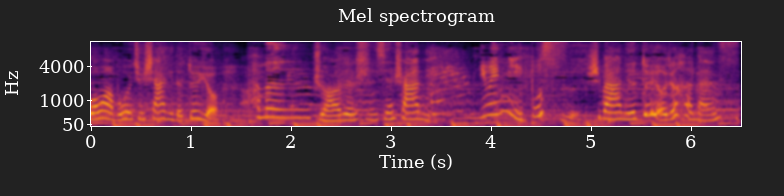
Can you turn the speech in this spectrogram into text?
往往不会去杀你的队友，他们主要的是先杀你，因为你不死是吧？你的队友就很难死。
